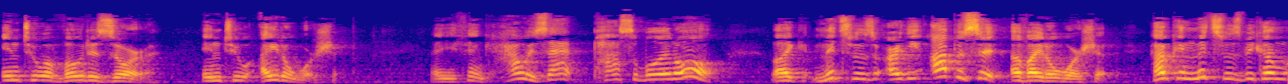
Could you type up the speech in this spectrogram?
into a zorah into idol worship. And you think, how is that possible at all? Like, mitzvahs are the opposite of idol worship. How can mitzvahs become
